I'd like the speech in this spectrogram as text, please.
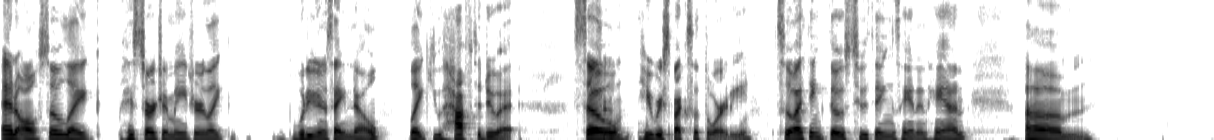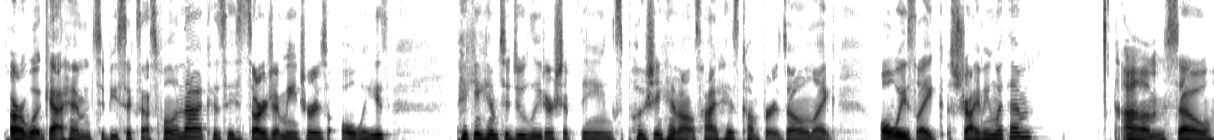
and also like his sergeant major, like, what are you gonna say? No, like you have to do it. So he respects authority. So I think those two things hand in hand, um, are what get him to be successful in that because his sergeant major is always picking him to do leadership things, pushing him outside his comfort zone, like always like striving with him. Um, so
